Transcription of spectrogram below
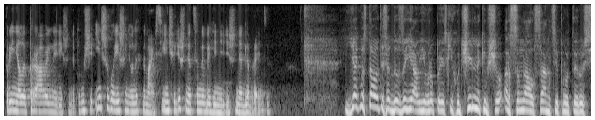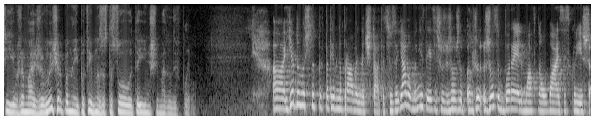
прийняли правильне рішення, тому що іншого рішення у них немає. Всі інші рішення це невигідні рішення для брендів. Як ви ставитеся до заяв європейських очільників, що арсенал санкцій проти Росії вже майже вичерпаний і потрібно застосовувати інші методи впливу? Я думаю, що тут потрібно правильно читати цю заяву. Мені здається, що Жозеп, Борель мав на увазі скоріше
